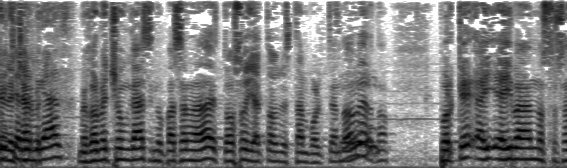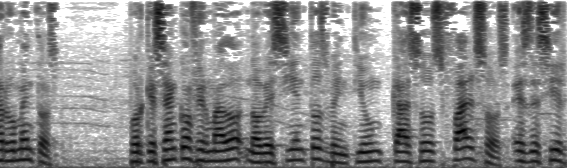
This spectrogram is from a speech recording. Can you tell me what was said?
mejor el gas. me echo un gas y no pasa nada, todos ya todos me están volteando Sí. a ver, ¿no? Porque ahí, ahí van nuestros argumentos. Porque se han confirmado 921 casos falsos, es decir,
